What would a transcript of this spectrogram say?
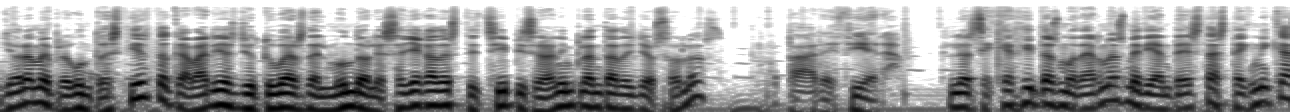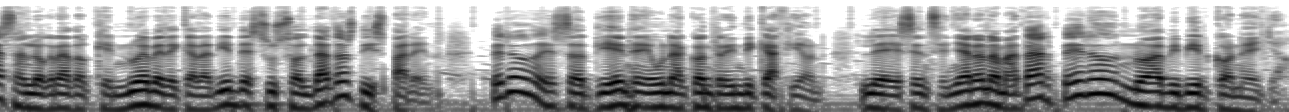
Y ahora me pregunto, ¿es cierto que a varios youtubers del mundo les ha llegado este chip y se lo han implantado ellos solos? Pareciera. Los ejércitos modernos mediante estas técnicas han logrado que 9 de cada 10 de sus soldados disparen, pero eso tiene una contraindicación. Les enseñaron a matar, pero no a vivir con ello.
